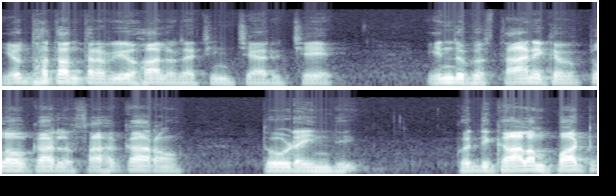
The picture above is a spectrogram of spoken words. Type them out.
యుద్ధతంత్ర వ్యూహాలు రచించారు చే. ఇందుకు స్థానిక విప్లవకారుల సహకారం తోడైంది. కొద్ది కాలం పాటు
